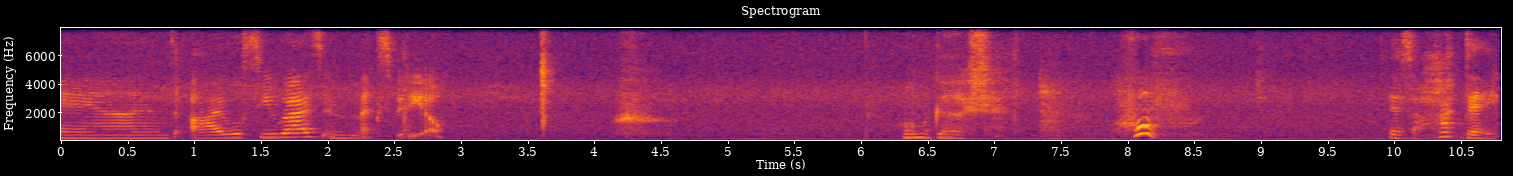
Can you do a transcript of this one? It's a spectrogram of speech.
and I will see you guys in the next video. Oh my gosh. Whew. it's a hot day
